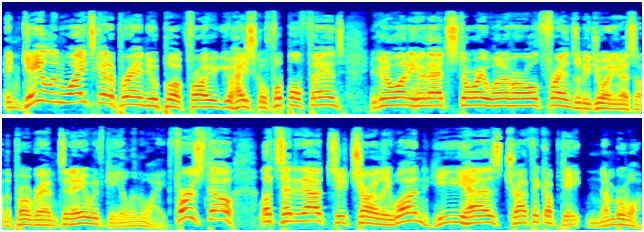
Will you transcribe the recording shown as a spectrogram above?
and Gaylon White's got a brand new book for all you high school football fans. You're going to want to hear that story. One of our old friends will be joining us on the program today with Gaylon White. First, though, let's head it out to Charlie One. He has traffic update number one.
